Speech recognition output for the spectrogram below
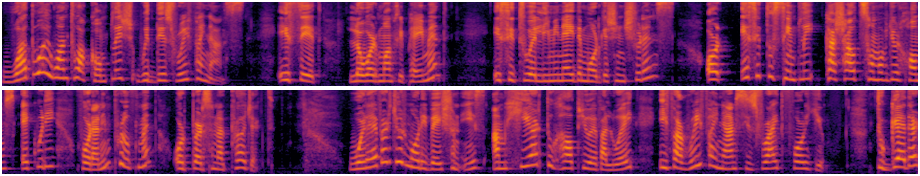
What do I want to accomplish with this refinance? Is it lower monthly payment? Is it to eliminate the mortgage insurance? Or is it to simply cash out some of your home's equity for an improvement or personal project? Whatever your motivation is, I'm here to help you evaluate if a refinance is right for you. Together,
